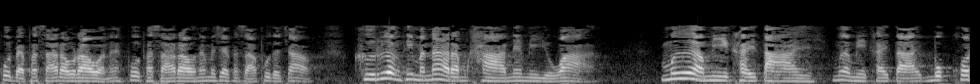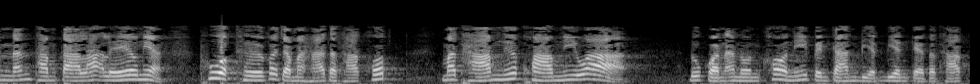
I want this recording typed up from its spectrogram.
พูดแบบภาษาเราเราอะนะพูดภาษาเรานะไม่ใช่ภาษาพุทธเจ้า คือเรื่องที่มันน่ารำคาญเนี่ยมีอยู่ว่า เมื่อมีใครตาย เมื่อมีใครตาย บุคคลนั้นทำกาละแล้วเนี่ย พวกเธอก็จะมาหาตถาคต มาถามเนื้อความนี้ว่าดูก่อนอนนท์ข้อนี้เป็นการเบียดเบียนแก่ตถาค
